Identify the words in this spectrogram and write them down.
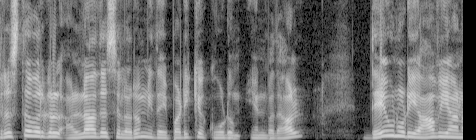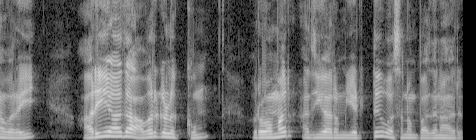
கிறிஸ்தவர்கள் அல்லாத சிலரும் இதை படிக்கக்கூடும் என்பதால் தேவனுடைய ஆவியானவரை அறியாத அவர்களுக்கும் ரோமர் அதிகாரம் எட்டு வசனம் பதினாறு.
